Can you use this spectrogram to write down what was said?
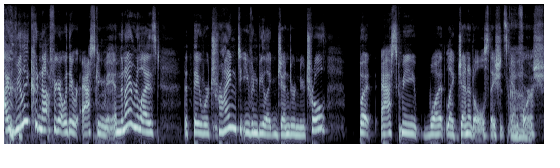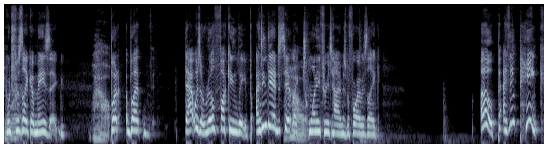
I really could not figure out what they were asking me. And then I realized that they were trying to even be like gender neutral, but ask me what like genitals they should scan oh, for, which was like amazing. Wow. But but that was a real fucking leap. I think they had to say it Wow. like 23 times before I was like, "Oh, p- I think pink."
